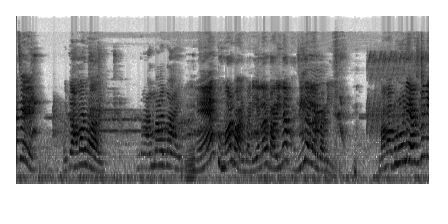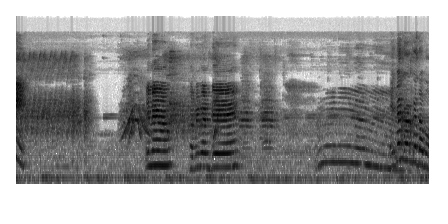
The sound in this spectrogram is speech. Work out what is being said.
আছে? ওইটা আমার ভাই। আমার ভাই। হ্যাঁ তোমার ভাই। বাড়িওয়ালার বাড়ি না ভাজিলালার বাড়ি। মামা বুড়োলি আসবে নি? এনে হ্যাপি বার্থডে এটা কাকে দেবো?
